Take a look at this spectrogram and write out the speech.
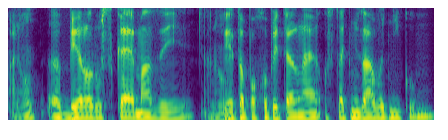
ano. Eh, běloruské mazy. Ano. Je to pochopitelné ostatním závodníkům?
